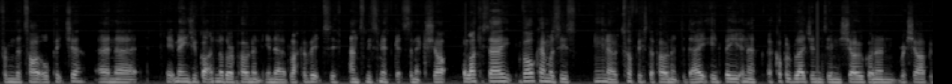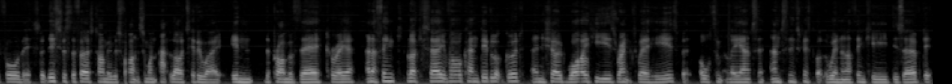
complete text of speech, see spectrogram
from the title picture. And uh, it means you've got another opponent in uh, Blachowicz if Anthony Smith gets the next shot. But like you say, Volkan was his, you know, toughest opponent to date. He'd beaten a, a couple of legends in Shogun and Rashad before this. But this was the first time he was fighting someone at light heavyweight in the prime of their career. And I think, like you say, Volkan did look good and showed why he is ranked where he is. But ultimately, Anthony Smith got the win, and I think he deserved it.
